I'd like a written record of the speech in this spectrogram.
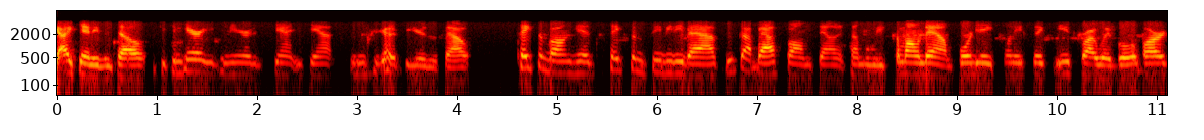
I can't even tell. If you can hear it, you can hear it. If you can't, you can't. We got to figure this out. Take some bong hits. Take some CBD baths. We've got bath bombs down at Tumbleweed. Come on down, 4826 East Broadway Boulevard.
